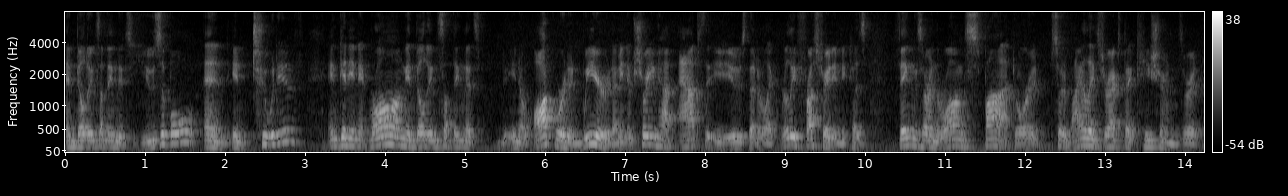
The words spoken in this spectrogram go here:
and building something that's usable and intuitive and getting it wrong and building something that's you know awkward and weird. I mean, I'm sure you have apps that you use that are like really frustrating because things are in the wrong spot or it sort of violates your expectations or it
